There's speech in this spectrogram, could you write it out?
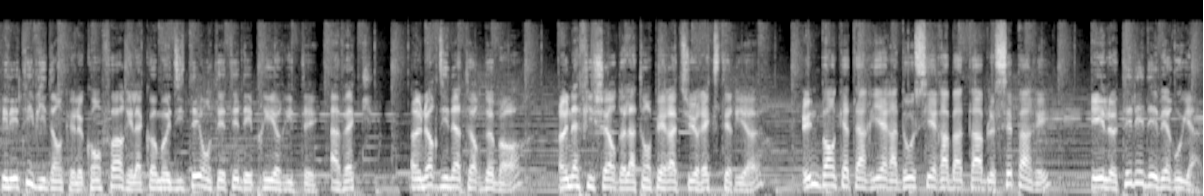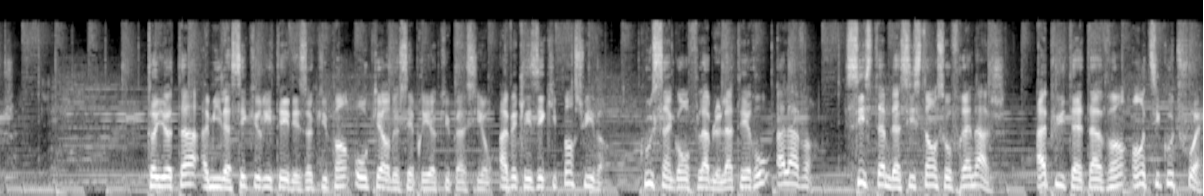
il est évident que le confort et la commodité ont été des priorités avec un ordinateur de bord, un afficheur de la température extérieure, une banquette arrière à dossier rabattable séparé et le télédéverrouillage. Toyota a mis la sécurité des occupants au cœur de ses préoccupations avec les équipements suivants. Coussins gonflables latéraux à l'avant, système d'assistance au freinage, appui-tête avant anti-coup de fouet,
